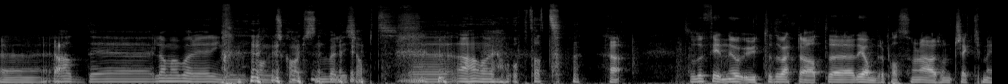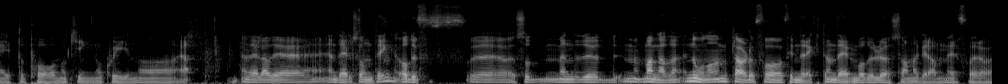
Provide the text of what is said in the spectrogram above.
Uh, Ja, det La meg bare ringe Magnus Carlsen veldig kjapt. Uh, han er jo opptatt. Så du finner jo ut etter hvert da at eh, de andre passordene er sånn checkmate og pawn og king og queen og ja, en del, av de, en del sånne ting. Du, eh, så, men du, av dem, noen av dem klarer du å få finne direkte, en del må du løse anagrammer for å,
